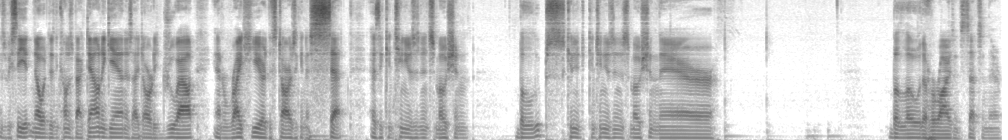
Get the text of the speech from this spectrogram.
as we see it, no, it then comes back down again, as I'd already drew out. And right here, the stars are going to set as it continues in its motion. Bloops, continues in its motion there below the horizon, sets in there.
